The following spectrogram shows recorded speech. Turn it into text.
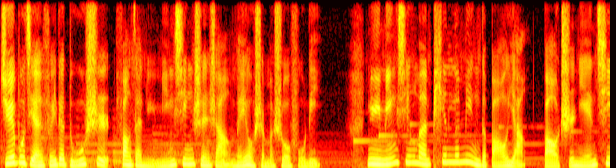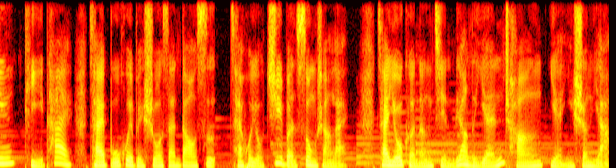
绝不减肥的毒誓放在女明星身上没有什么说服力，女明星们拼了命的保养。保持年轻体态，才不会被说三道四，才会有剧本送上来，才有可能尽量的延长演艺生涯。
